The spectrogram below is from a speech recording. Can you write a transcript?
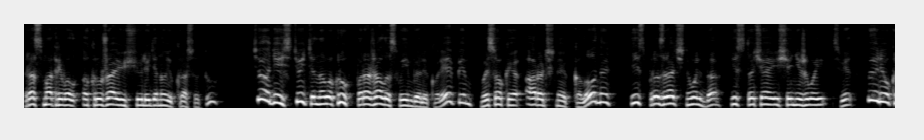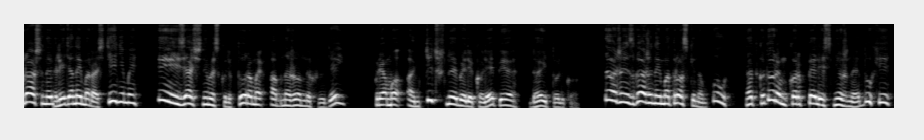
рассматривал окружающую ледяную красоту, все действительно вокруг поражало своим великолепием, высокие арочные колонны из прозрачного льда, источающие неживой свет, были украшены ледяными растениями и изящными скульптурами обнаженных людей, прямо античное великолепие, да и только. Даже изгаженный Матроскиным пол, над которым корпели снежные духи,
